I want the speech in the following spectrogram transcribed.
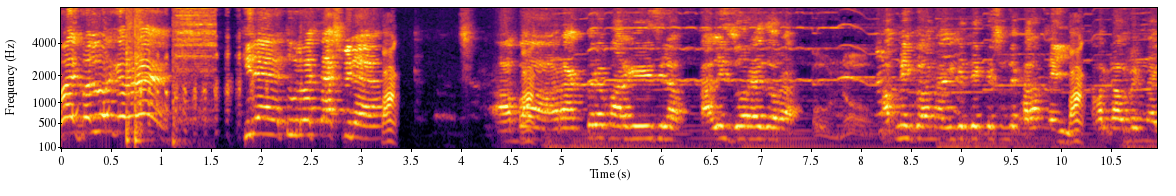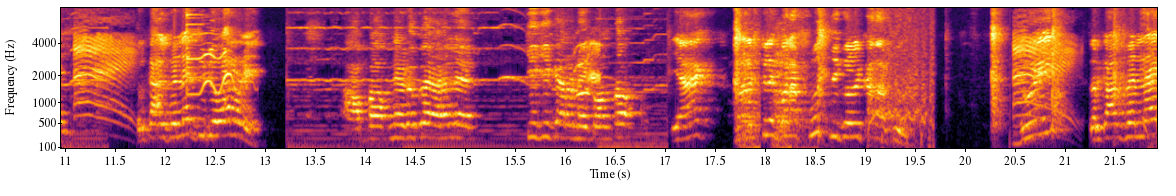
ওই কইলো রে রে? কি রে তুই বাচ্চা আসবি না? আব্বা রাগ করে পার গিয়েছিলাম খালি জোরায় জোরা। আপনি গন আমি কি দেখতে শুনতে খারাপ নেই আমার গার্লফ্রেন্ড নাই। তোর গার্লফ্রেন্ড নাই ভিডিও কারণে আব্বা আপনি এটা করে হলেন কি কি কারণে কোন তো এক মানুষ পেলে গলা ফুস তুই করে কাদা ফুল দুই তোর গার্লফ্রেন্ড নাই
